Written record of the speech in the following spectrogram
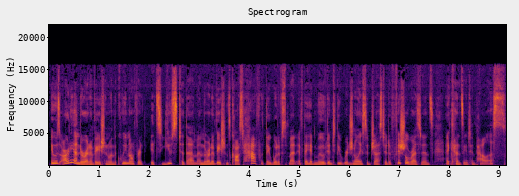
It was already under renovation when the Queen offered its use to them, and the renovations cost half what they would have spent if they had moved into the originally suggested official residence at Kensington Palace.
